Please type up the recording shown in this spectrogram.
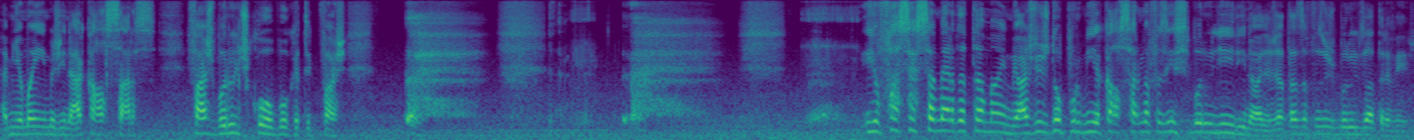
A minha mãe, imagina, a calçar-se, faz barulhos com a boca, tipo, faz. E eu faço essa merda também, meu. Às vezes dou por mim a calçar-me a fazer esse barulho e Irina, olha, já estás a fazer os barulhos outra vez.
